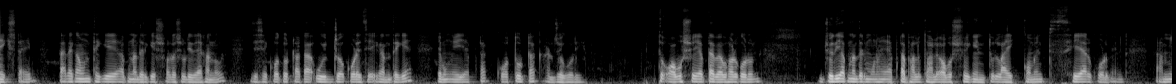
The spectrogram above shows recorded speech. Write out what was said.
নেক্সট টাইম তার অ্যাকাউন্ট থেকে আপনাদেরকে সরাসরি দেখানোর, যে সে কত টাকা উইথড্র করেছে এখান থেকে এবং এই অ্যাপটা কতটা কার্যকরী। তো অবশ্যই অ্যাপটা ব্যবহার করুন। যদি আপনাদের মনে হয় অ্যাপটা ভালো, তাহলে অবশ্যই কিন্তু লাইক কমেন্ট শেয়ার করবেন। আমি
